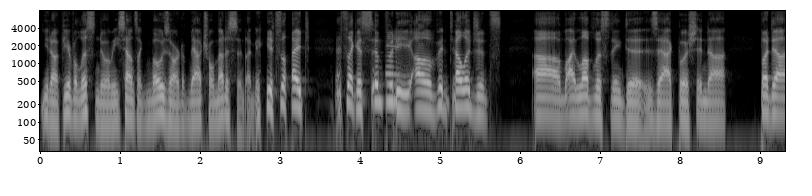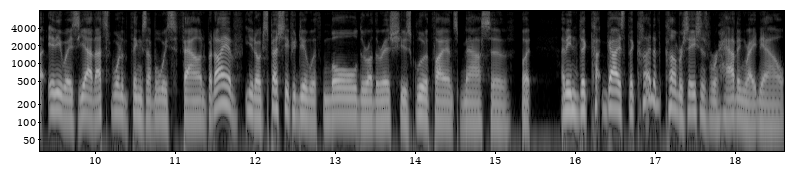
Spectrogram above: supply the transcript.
you know, if you ever listen to him, he sounds like Mozart of natural medicine. I mean, it's like, it's like a symphony of intelligence. Um, I love listening to Zach Bush. And, uh, but, uh, anyways, yeah, that's one of the things I've always found. But I have, you know, especially if you're dealing with mold or other issues, glutathione's massive. But I mean, the guys, the kind of conversations we're having right now,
